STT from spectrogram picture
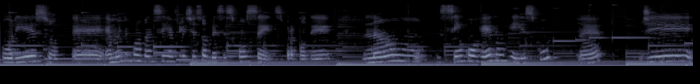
Por isso, é, é muito importante se refletir sobre esses conceitos para poder não se incorrer no risco né, de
